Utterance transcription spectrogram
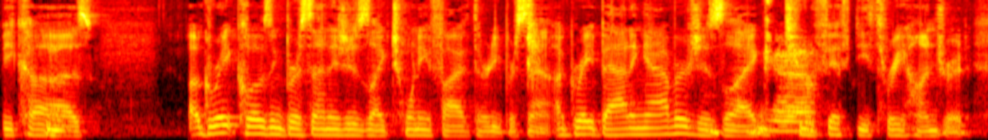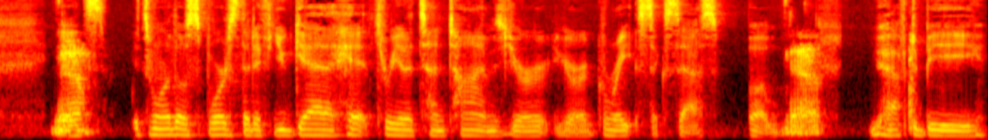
because. Hmm. A great closing percentage is like 25, 30%. A great batting average is like Yeah. 250, 300. Yeah. It's it's one of those sports that if you get a hit 3 out of 10 times, you're you're a great success. But Yeah. you have to be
